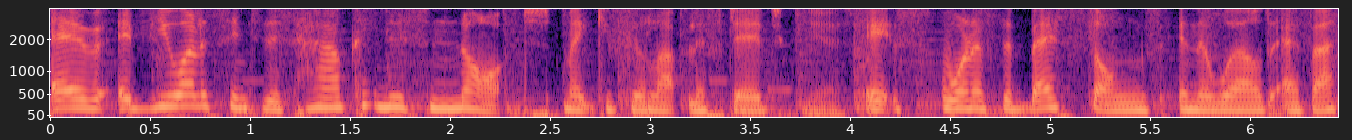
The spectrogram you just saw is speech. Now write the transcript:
if, if you are listening to this, how can this not make you feel uplifted? Yes. It's one of the best songs in the world ever.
